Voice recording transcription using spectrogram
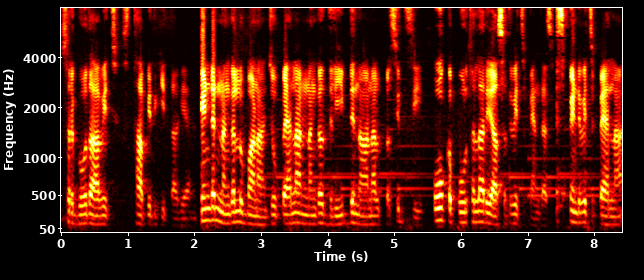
ਸਰਗੋਦਾ ਵਿੱਚ ਸਥਾਪਿਤ ਕੀਤਾ ਗਿਆ। ਪਿੰਡ ਨੰਗਲ ਲੁਬਾਣਾ, ਜੋ ਪਹਿਲਾਂ ਨੰਗਲ ਦਲੀਪ ਦੇ ਨਾਂ ਨਾਲ ਪ੍ਰਸਿੱਧ ਸੀ, ਉਹ ਕਪੂਰਥਲਾ ਰਿਆਸਤ ਵਿੱਚ ਪੈਂਦਾ ਸੀ। ਇਸ ਪਿੰਡ ਵਿੱਚ ਪਹਿਲਾਂ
